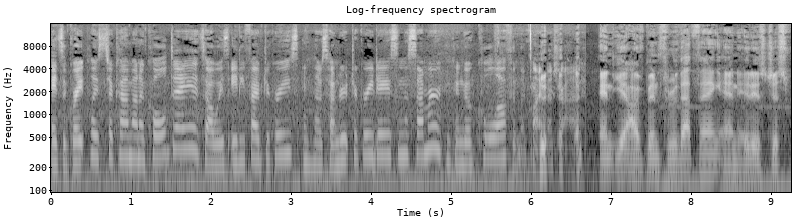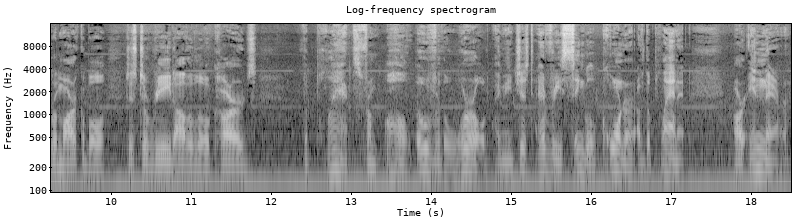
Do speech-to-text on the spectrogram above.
It's a great place to come on a cold day. It's always 85 degrees. In those 100 degree days in the summer, you can go cool off in the Climatron. and yeah, I've been through that thing, and it is just remarkable just to read all the little cards. The plants from all over the world. I mean, just every single corner of the planet are in there,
